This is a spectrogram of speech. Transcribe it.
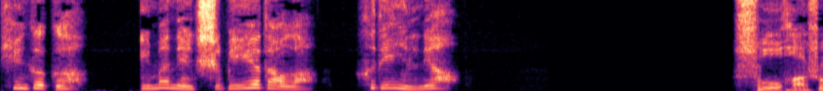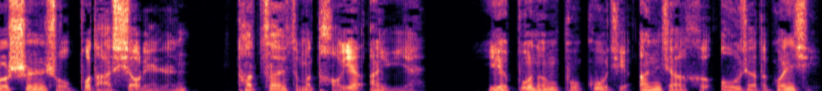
天哥哥，你慢点吃，别噎到了，喝点饮料。”俗话说：“伸手不打笑脸人。”他再怎么讨厌安雨嫣，也不能不顾及安家和欧家的关系，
